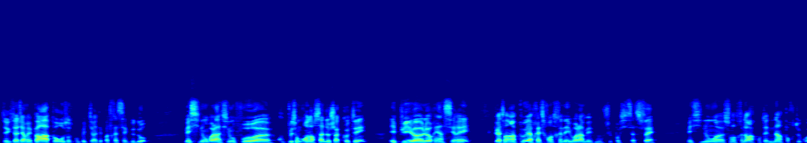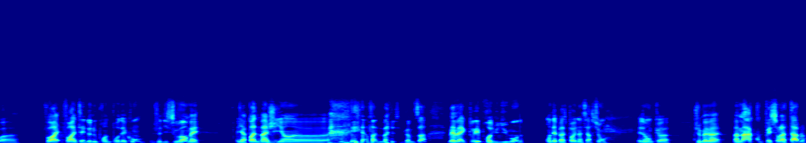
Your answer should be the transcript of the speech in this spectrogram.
C'est exagère, mais par rapport aux autres compétiteurs, il n'était pas très sec de dos. Mais sinon, voilà, sinon faut couper son grand dorsal de chaque côté et puis le réinsérer, puis attendre un peu, et après se rentraîner. Voilà, mais bon, je sais pas si ça se fait. Mais sinon, son entraîneur racontait n'importe quoi faut, faut arrêter de nous prendre pour des cons. Je dis souvent, mais il n'y a pas de magie. Hein, euh, il n'y a pas de magie comme ça. Même avec tous les produits du monde, on déplace pas une insertion. Et donc, euh, je mets ma, main à couper sur la table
